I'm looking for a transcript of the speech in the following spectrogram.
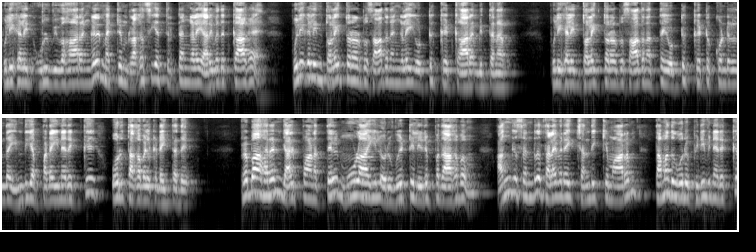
புலிகளின் உள் விவகாரங்கள் மற்றும் ரகசிய திட்டங்களை அறிவதற்காக புலிகளின் தொலைத்தொடர்பு சாதனங்களை ஒட்டு கேட்க ஆரம்பித்தனர். புலிகளின் தொலைத்தொடர்பு சாதனத்தை ஒட்டு கேட்டுக்கொண்டிருந்த இந்திய படையினருக்கு ஒரு தகவல் கிடைத்தது. பிரபாகரன் யாழ்ப்பாணத்தில் மூளாயில் ஒரு வீட்டில் இருப்பதாகவும் அங்கு சென்று தலைவரை சந்திக்குமாறும் தமது ஒரு பிரிவினருக்கு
